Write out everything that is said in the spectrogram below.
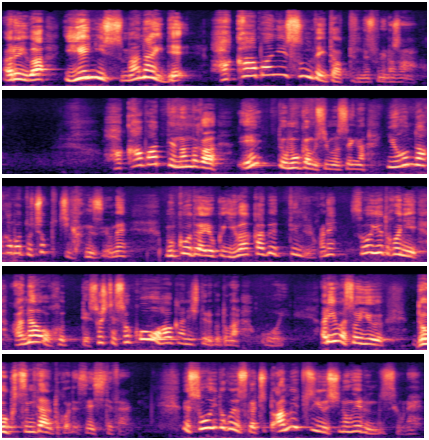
あるいは家に住まないで墓場に住んでいたって言うんです皆さん。墓場ってなんだかえ？って思うかもしれませんが日本の墓場とちょっと違うんですよね。向こうではよく岩壁っていうんでしょうかね。そういうとこに穴を掘ってそしてそこをお墓にしてることが多い。あるいはそういう洞窟みたいなとこですねしてたでそういうとこですからちょっと雨露をしのげるんですよね。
